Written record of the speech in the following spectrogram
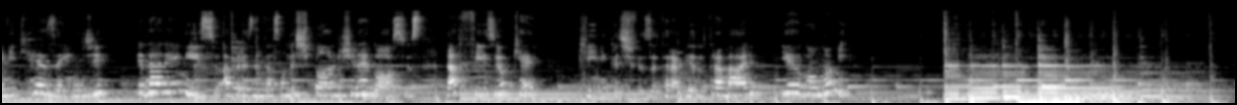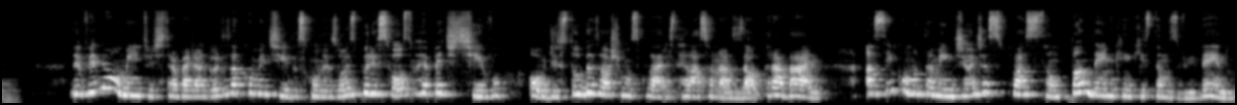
Monique Rezende e darei início à apresentação deste plano de negócios da Physiocare, Clínica de Fisioterapia do Trabalho e Ergonomia. Devido ao aumento de trabalhadores acometidos com lesões por esforço repetitivo ou distúrbios osteomusculares relacionados ao trabalho, assim como também diante da situação pandêmica em que estamos vivendo,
